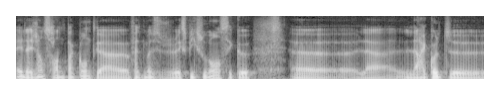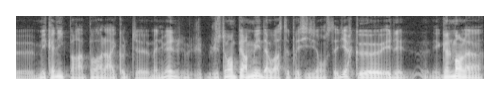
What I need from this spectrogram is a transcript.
Et les gens ne se rendent pas compte, en fait, moi je l'explique souvent, c'est que euh, la, récolte euh, mécanique par rapport à la récolte manuelle, justement, permet d'avoir cette précision. C'est-à-dire que, et également, la,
